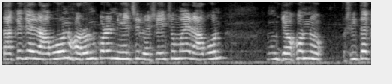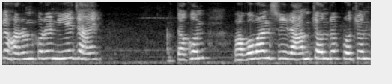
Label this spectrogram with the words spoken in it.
তাকে যে রাবণ হরণ করে নিয়েছিল, সেই সময় রাবণ যখন সীতাকে হরণ করে নিয়ে যায়, তখন ভগবান শ্রী রামচন্দ্র প্রচণ্ড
